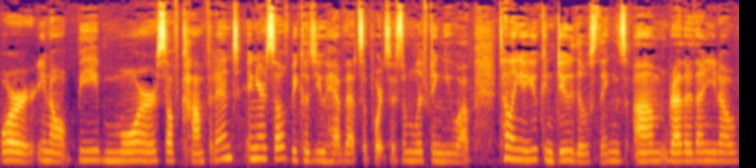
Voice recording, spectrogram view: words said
or, you know, be more self confident in yourself because you have that support system lifting you up, telling you you can do those things, um, rather than, you know,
